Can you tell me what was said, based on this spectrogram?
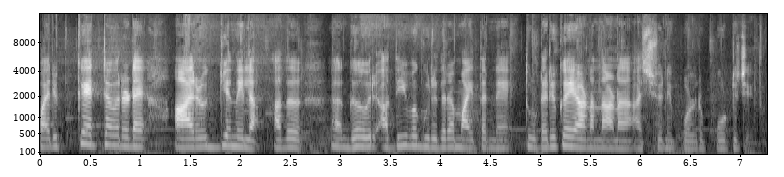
പരുക്കേറ്റവരുടെ ആരോഗ്യനില അത് ഗൗര അതീവ ഗുരുതരമായി തന്നെ തുടരുകയാണെന്നാണ് അശ്വിൻ ഇപ്പോൾ റിപ്പോർട്ട് ചെയ്തത്.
